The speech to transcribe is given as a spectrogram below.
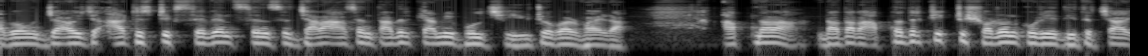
এবং যা ওই যে আর্টিস্টিক সেভেন সেন্সে যারা আছেন, তাদেরকে আমি বলছি, ইউটিউবার ভাইরা। আপনারা, দাদারা, আপনাদেরকে একটু স্মরণ করিয়ে দিতে চাই।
